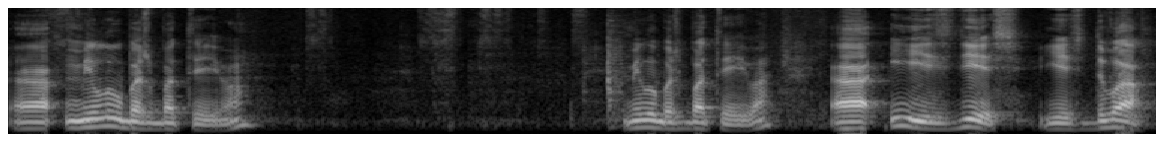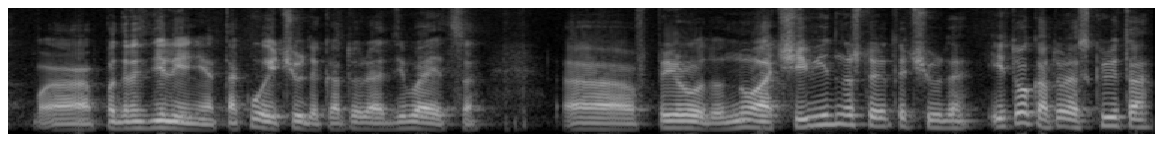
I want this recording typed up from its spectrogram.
Э, Милубаш Батеева. Милубаш Батеева. А, и здесь есть два а, подразделения. Такое чудо, которое одевается а, в природу, но очевидно, что это чудо. И то, которое скрыто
